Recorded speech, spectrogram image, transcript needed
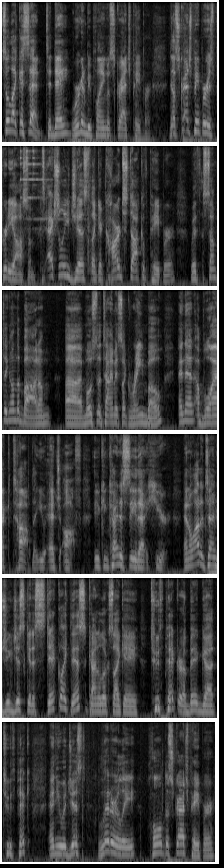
So, like I said, today we're going to be playing with scratch paper. Now, scratch paper is pretty awesome. It's actually just like a card stock of paper with something on the bottom. Uh, most of the time, it's like rainbow, and then a black top that you etch off. You can kind of see that here. And a lot of times you just get a stick like this, kind of looks like a toothpick or a big uh, toothpick, and you would just literally hold the scratch paper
